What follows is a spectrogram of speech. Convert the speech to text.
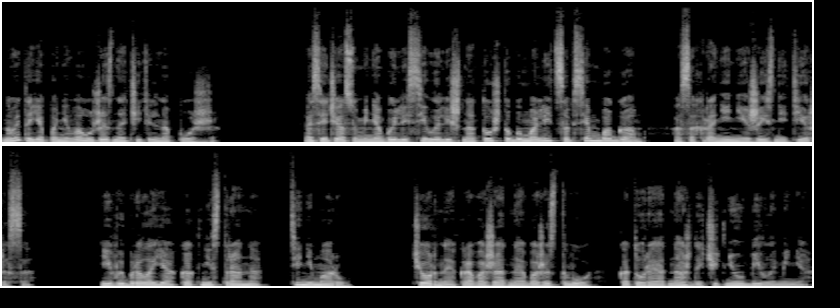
но это я поняла уже значительно позже. А сейчас у меня были силы лишь на то, чтобы молиться всем богам о сохранении жизни Тироса. И выбрала я, как ни странно, Тинемару, черное кровожадное божество, которое однажды чуть не убило меня,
